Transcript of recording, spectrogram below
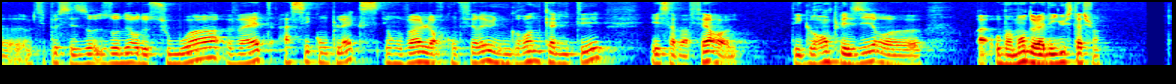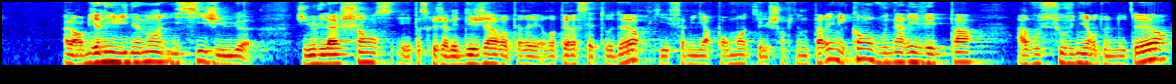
euh, un petit peu ces odeurs de sous-bois va être assez complexe et on va leur conférer une grande qualité et ça va faire euh, des grands plaisirs au moment de la dégustation. Alors bien évidemment ici j'ai eu, j'ai eu de la chance et parce que j'avais déjà repéré, repéré cette odeur qui est familière pour moi qui est le champignon de Paris mais quand vous n'arrivez pas à vous souvenir d'une odeur,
